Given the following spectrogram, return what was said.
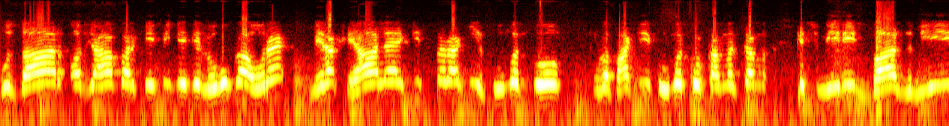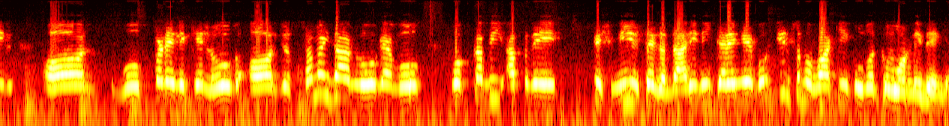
गुजार और जहाँ पर के केपीके के लोगों का हो रहा है। मेरा ख्याल है किस तरह की हुकूमत को, वफाकी हुकूमत को कम अज कम कश्मीरी बाजमीर और वो पढ़े लिखे लोग और जो समझदार लोग हैं वो वो कभी अपने कश्मीर से गद्दारी नहीं करेंगे, वो इस वफाकी हुकूमत को वोट नहीं देंगे।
